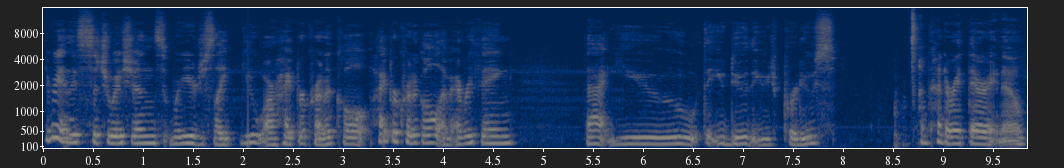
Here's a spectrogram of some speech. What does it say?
You're in these situations where you're just like you are hypercritical, hypercritical of everything that you that you do that you produce? I'm kind of right there right now.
